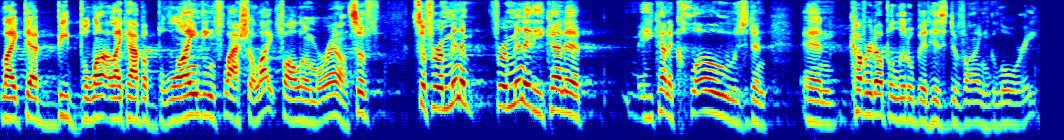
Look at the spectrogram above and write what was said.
like to be blind, like have a blinding flash of light follow him around. So, so for a minute, for a minute, he kind of he kind of closed and, and covered up a little bit his divine glory.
